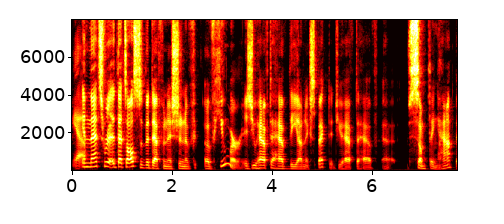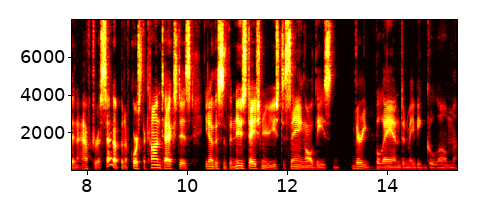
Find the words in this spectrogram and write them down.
yeah. And that's re- that's also the definition of of humor is you have to have the unexpected. You have to have uh, something happen after a setup. And of course, the context is, you know, this is the news station. You're used to seeing all these very bland and maybe glum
